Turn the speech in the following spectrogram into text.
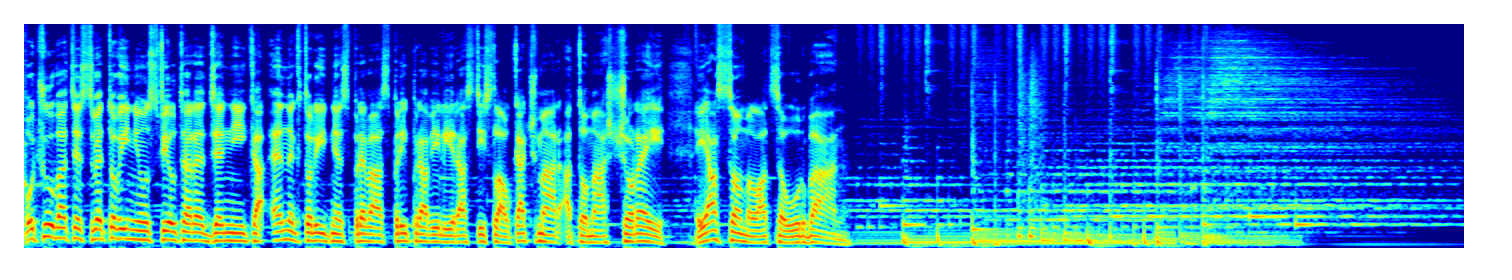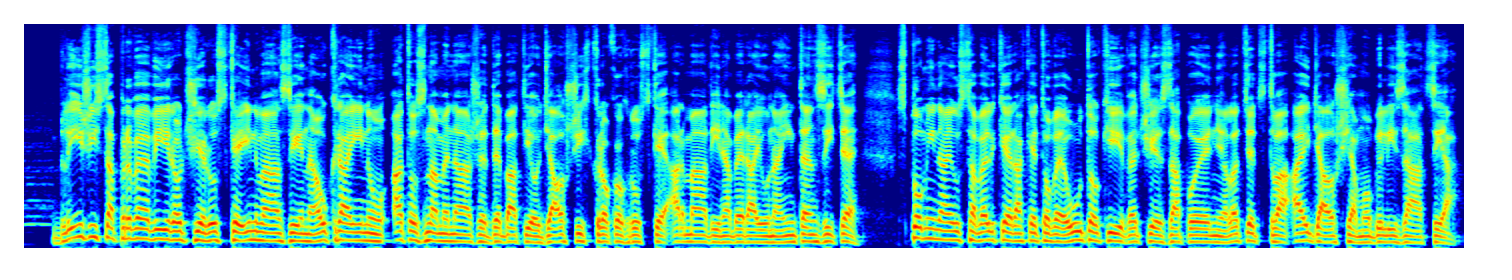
Počúvate svetový newsfilter denníka N, ktorý dnes pre vás pripravili Rastislav Kačmár a Tomáš Čorej. Ja som Laco Urbán. Blíži sa prvé výročie ruskej invázie na Ukrajinu a to znamená, že debaty o ďalších krokoch ruskej armády naberajú na intenzite. Spomínajú sa veľké raketové útoky, väčšie zapojenie letectva aj ďalšia mobilizácia.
